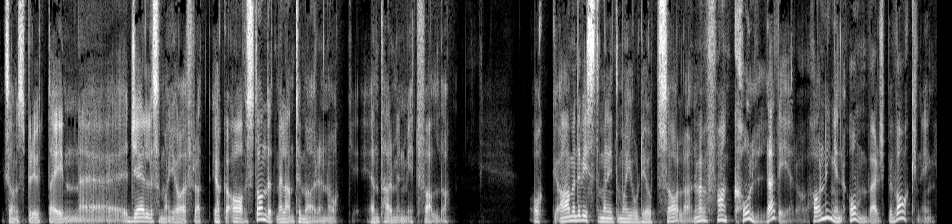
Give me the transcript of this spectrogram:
liksom spruta in eh, gel som man gör för att öka avståndet mellan tumören och ändtarmen i mitt fall. Då. Och ja, men det visste man inte om man gjorde i Uppsala. Men vad fan, kolla det då. Har ni ingen omvärldsbevakning?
